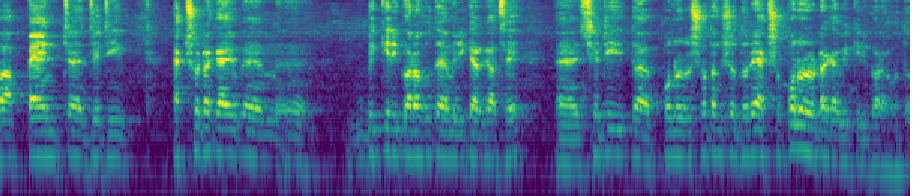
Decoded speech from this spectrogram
বা প্যান্ট, যেটি একশো টাকায় বিক্রি করা হতো আমেরিকার কাছে সেটি পনেরো শতাংশ ধরে একশো পনেরো টাকা বিক্রি করা হতো।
